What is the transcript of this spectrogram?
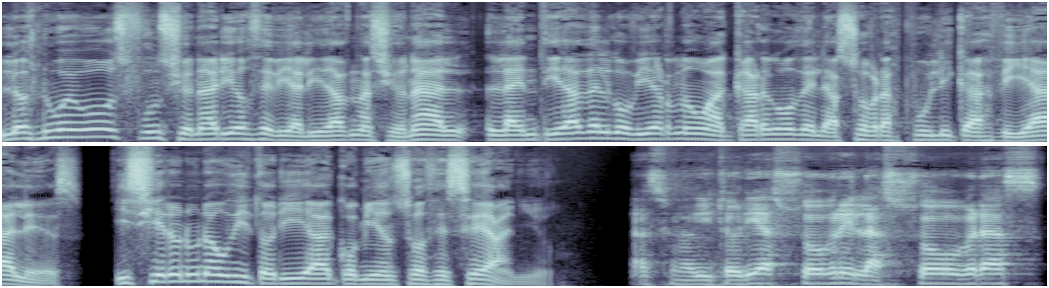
Los nuevos funcionarios de Vialidad Nacional, la entidad del gobierno a cargo de las obras públicas viales, hicieron una auditoría a comienzos de ese año. Hace una auditoría sobre las obras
